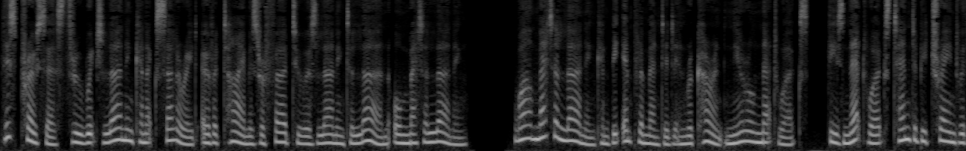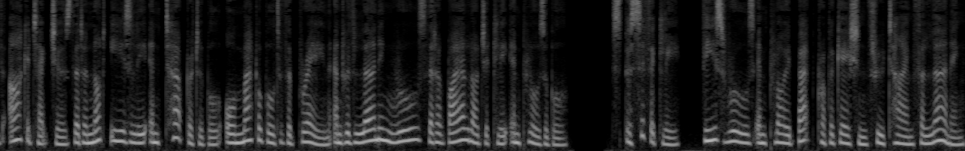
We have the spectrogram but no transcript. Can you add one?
This process through which learning can accelerate over time is referred to as learning to learn or meta learning. While meta learning can be implemented in recurrent neural networks, these networks tend to be trained with architectures that are not easily interpretable or mappable to the brain and with learning rules that are biologically implausible. Specifically, these rules employ backpropagation through time for learning,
